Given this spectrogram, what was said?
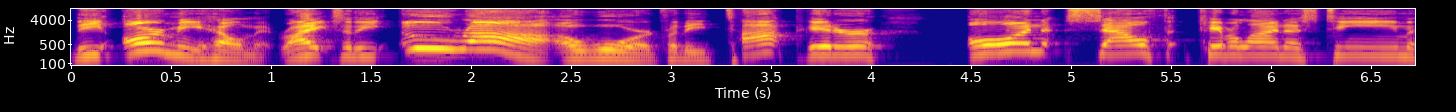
the Army helmet, right? So the Hoorah Award for the top hitter on South Carolina's team.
